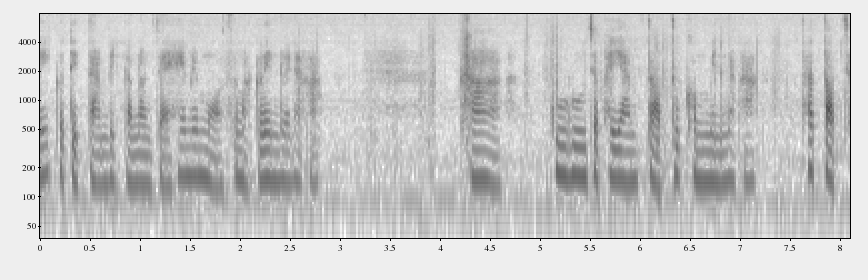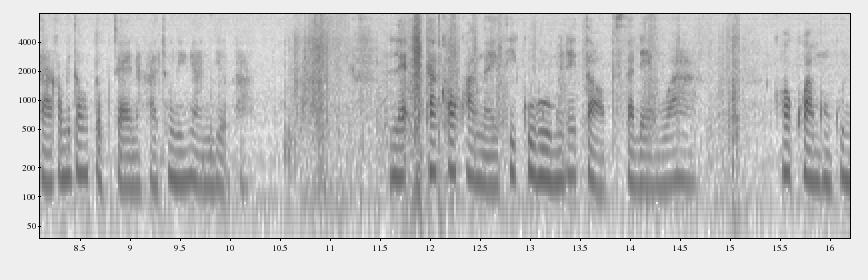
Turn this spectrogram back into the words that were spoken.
ค์ กดติดตามเป็นกำลังใจให้แม่หมอสมัครเล่นด้วยนะคะ ค่ะกูรูจะพยายามตอบทุกคอมเมนต์นะคะ ถ้าตอบช้าก็ไม่ต้องตกใจนะคะ ช่วงนี้งานเยอะค่ะ และถ้าข้อความไหนที่กูรูไม่ได้ตอบแสดงว่า ข้อความของคุณ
